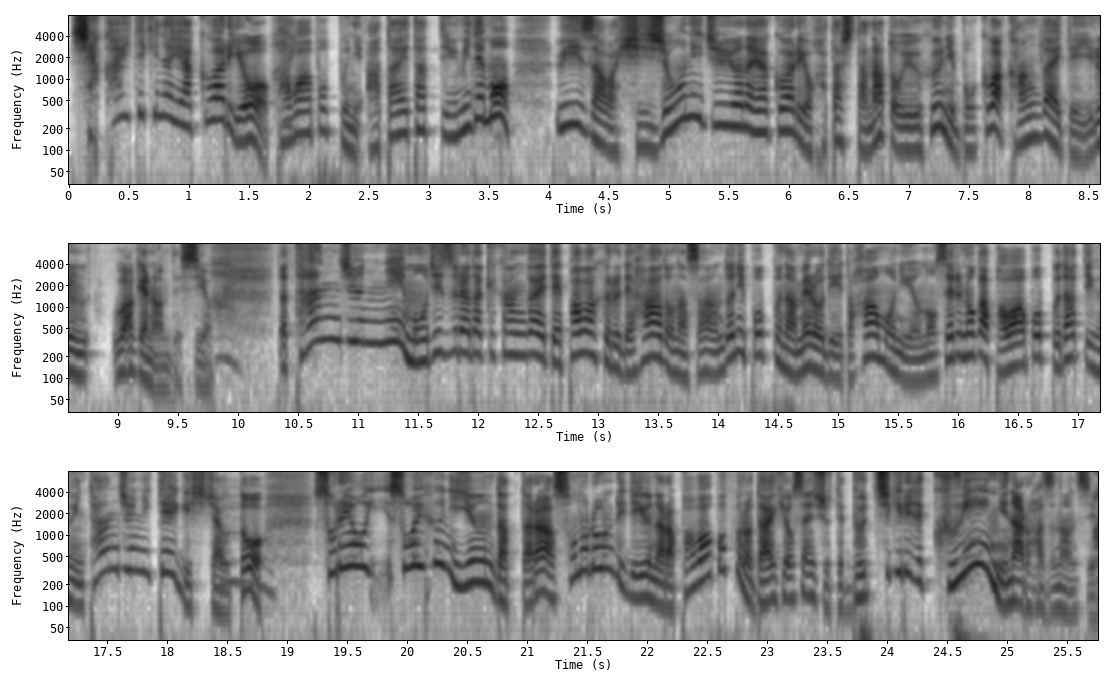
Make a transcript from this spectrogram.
社会的な役割をパワーポップに与えたっていう意味でも、ウィーザーは非常に重要な役割を果たしたなというふうに僕は考えているわけなんですよ。だから単純に文字面だけ考えてパワフルでハードなサウンドにポップなメロディーとハーモニーを乗せるのがパワーポップだっていうふうに単純に定義しちゃうと、それをそういうふうに言うんだったらその論理で言うならパワーポップの代表選手ってぶっちぎりでクイーンになるはずなんですよ。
